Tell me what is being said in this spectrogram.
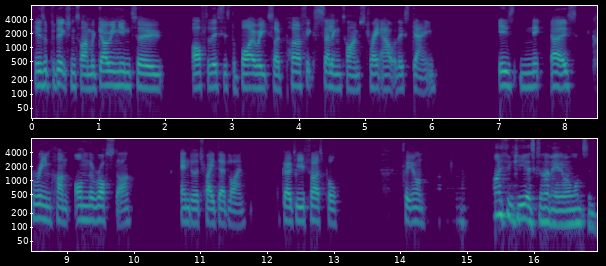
Here's a prediction time. We're going into after this is the bye week, so perfect selling time straight out of this game. Is Nick uh, is Kareem Hunt on the roster end of the trade deadline? Go to you first, Paul. Put you on. I think he is because I don't think anyone wants him.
